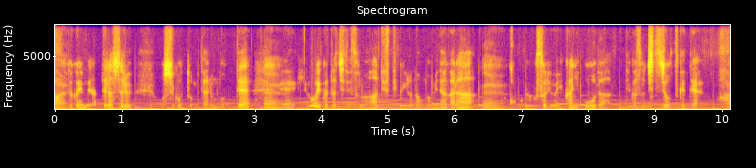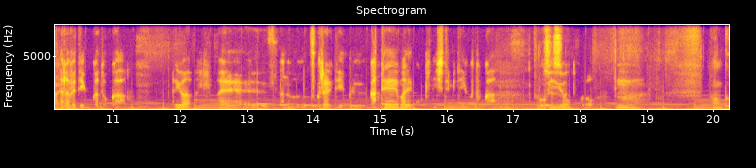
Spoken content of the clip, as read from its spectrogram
はい。だから今やってらっしゃるお仕事みたいなものって、ええ。ー広い形でそのアーティスティックいろんなものを見ながらええ。細かくそれをいかにオーダーっていうかその秩序をつけて。並べていくかとか、あるいは、えーあの作られていく過程までこう気にして見ていくとかそういうようなところ、うん、なんか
